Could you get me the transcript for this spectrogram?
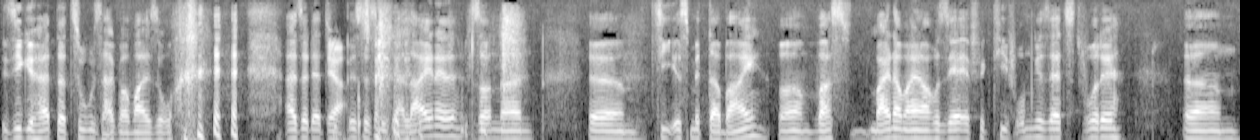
sie gehört dazu, sagen wir mal so. also der Typ Ja. ist es nicht alleine, sondern ähm, sie ist mit dabei, ähm, was meiner Meinung nach sehr effektiv umgesetzt wurde. Ähm,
